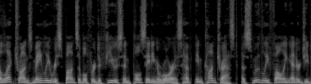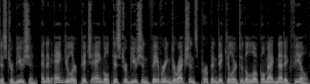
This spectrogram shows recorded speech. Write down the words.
Electrons mainly responsible for diffuse and pulsating auroras have, in contrast, a smoothly falling energy distribution, and an angular pitch angle distribution favoring directions perpendicular to the local magnetic field.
